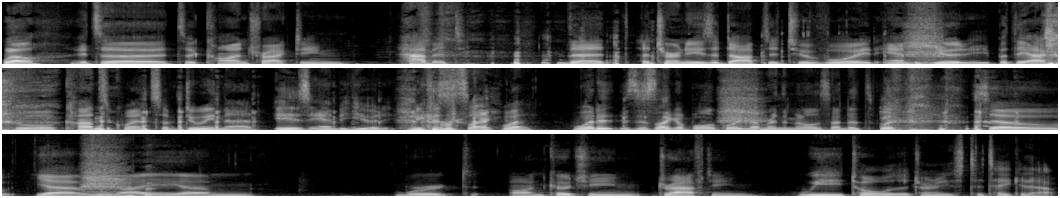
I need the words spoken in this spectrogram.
Well, it's a it's a contracting habit that attorneys adopted to avoid ambiguity, but the actual consequence of doing that is ambiguity because it's like what what is, is this like a bullet point number in the middle of a sentence? What? So yeah, when I um, worked on coaching drafting, we told attorneys to take it out.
